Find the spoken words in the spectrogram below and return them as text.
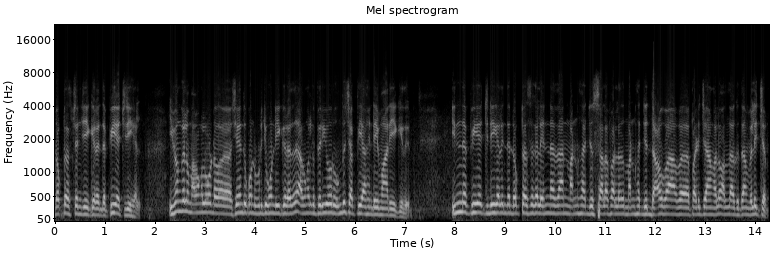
டாக்டர்ஸ் செஞ்சிருக்கிற இந்த பிஹெச்டிகள் இவங்களும் அவங்களோட சேர்ந்து கொண்டு பிடிச்சு கொண்டு இருக்கிறது அவங்களுக்கு பெரிய ஒரு உந்து சக்தியாக இன்றைய மாறி இருக்குது இந்த பிஹெச்டிகள் இந்த டாக்டர்ஸுகள் என்னதான் மன்ஹஜு சலஃப் அல்லது மன்ஹஜு தாவாவை படித்தாங்களோ அல்லாவுக்கு தான் வெளிச்சம்.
